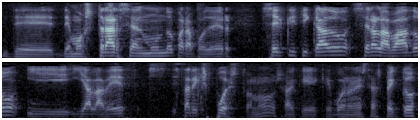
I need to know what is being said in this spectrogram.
de, mostrarse al mundo para poder ser criticado ser alabado y, a la vez estar expuesto no o sea que, bueno en este aspecto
